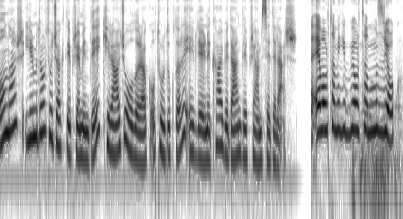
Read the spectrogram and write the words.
Onlar 24 Ocak depreminde kiracı olarak oturdukları evlerini kaybeden depremzedeler. Ev ortamı gibi bir ortamımız yok.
